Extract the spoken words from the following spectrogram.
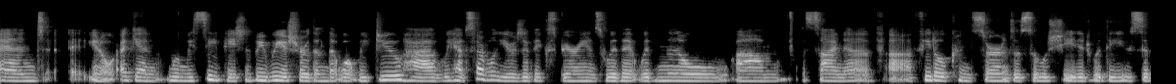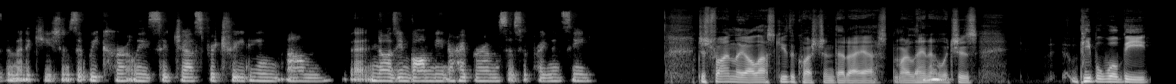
And, you know, again, when we see patients, we reassure them that what we do have, we have several years of experience with it with no um, sign of uh, fetal concerns associated with the use of the medications that we currently suggest for treating um, nausea and vomiting or hyperemesis of pregnancy. Just finally, I'll ask you the question that I asked Marlena, mm-hmm. which is people will be,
